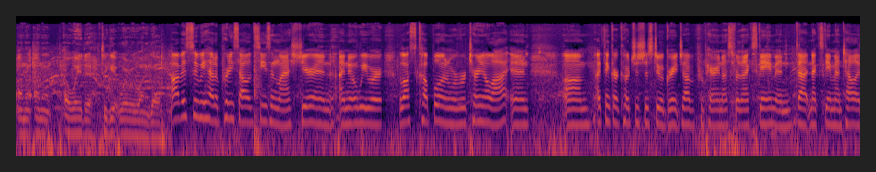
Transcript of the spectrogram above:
on, a, on a, a, way to, to get where we want to go. Obviously, we had a pretty solid season last year, and I know we were we lost a couple and we're returning a lot, and um, I think our coaches just do a great job of preparing us for the next game and that next game mentality.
